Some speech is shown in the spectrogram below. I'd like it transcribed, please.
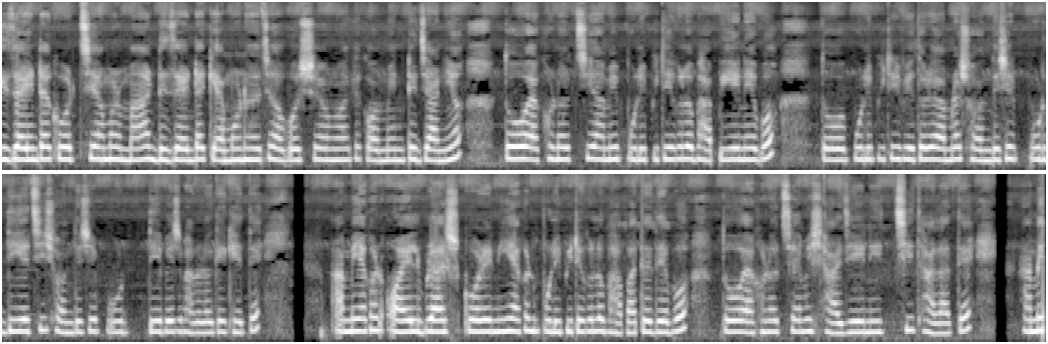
ডিজাইনটা করছে আমার মা, ডিজাইনটা কেমন হয়েছে অবশ্যই আমাকে কমেন্টে জানিও। তো এখন হচ্ছে আমি পুলি পিঠেগুলো ভাপিয়ে নেব। তো পুলি পিঠের ভেতরে আমরা সন্দেশের পুর দিয়েছি, সন্দেশের পুর দিয়ে বেশ ভালো লাগে খেতে। আমি এখন অয়েল ব্রাশ করে নিয়ে এখন পুলি পিঠেগুলো ভাপাতে দেব। তো এখন হচ্ছে আমি সাজিয়ে নিচ্ছি থালাতে। আমি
